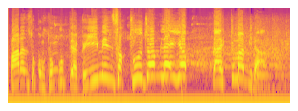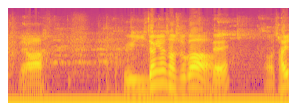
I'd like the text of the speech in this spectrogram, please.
빠른 속공 동국대학교 이민석 두 점 레이업 깔끔합니다. 야, 그 이정현 선수가 네. 어, 자유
